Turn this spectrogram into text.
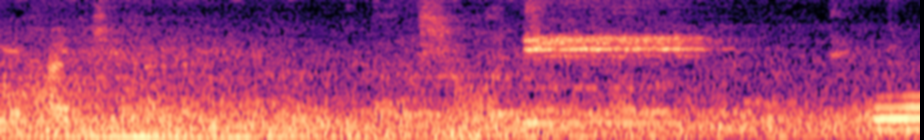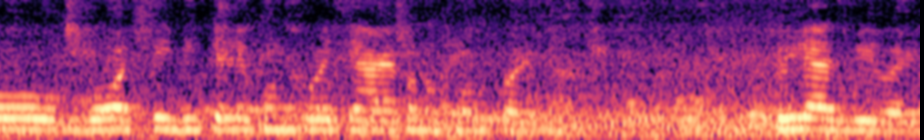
ইয়ে খাই। ও বর সেই বিকেলে ফোন করেছে আর এখনও ফোন করেনি। চলে আসবে এবারে।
